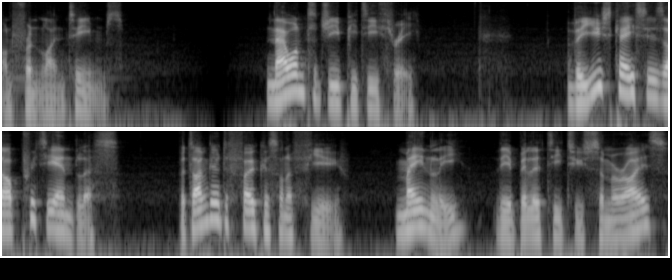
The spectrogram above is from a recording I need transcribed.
on frontline teams. Now on to GPT-3. The use cases are pretty endless, but I'm going to focus on a few, mainly the ability to summarize,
